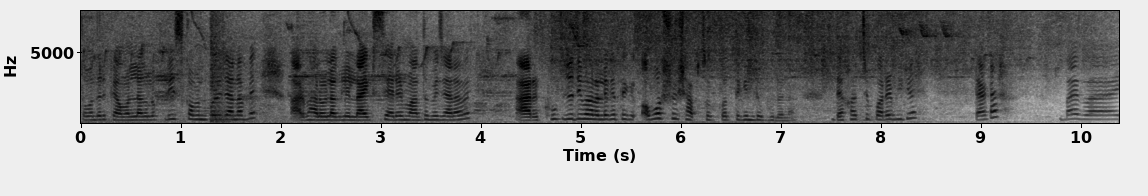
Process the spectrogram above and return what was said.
তোমাদের কেমন লাগল প্লিজ কমেন্ট করে জানাবে। আর ভালো লাগলে লাইক শেয়ারের মাধ্যমে জানাবে। আর খুব যদি ভালো লেগে থাকে, অবশ্যই সাবস্ক্রাইব করতে কিন্তু ভুলো না। দেখা হচ্ছে পরের ভিডিও টাটা বাই বাই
